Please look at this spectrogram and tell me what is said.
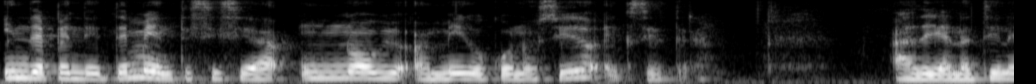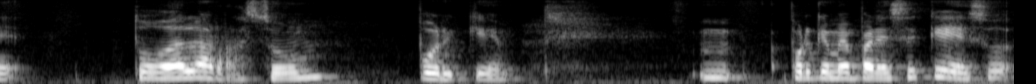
independientemente si sea un novio, amigo, conocido, etc. Adriana tiene toda la razón porque, mm, porque me parece que eso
